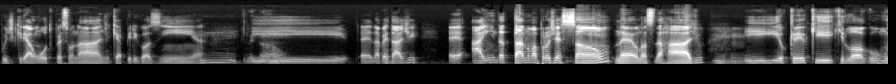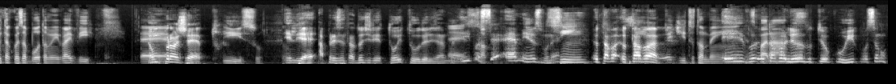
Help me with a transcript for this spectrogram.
pude criar um outro personagem, que é a Perigosinha. Hum, que legal. E, é, na verdade, é, ainda tá numa projeção, né? O lance da rádio. Uhum. E eu creio que, que logo muita coisa boa também vai vir. É um projeto. Isso. Ele é apresentador, diretor e tudo. Ele já... É, e você é mesmo, né? Sim. Eu tava, eu Sim, tava, eu edito também. É, eu tava olhando o teu currículo, você não,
